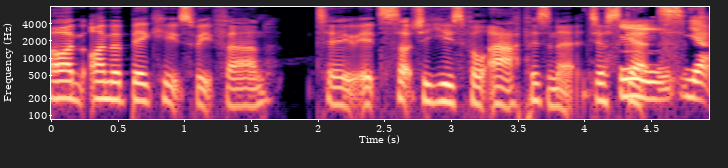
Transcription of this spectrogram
I'm I'm a big Hootsuite fan too. It's such a useful app, isn't it? Just gets mm, yeah.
